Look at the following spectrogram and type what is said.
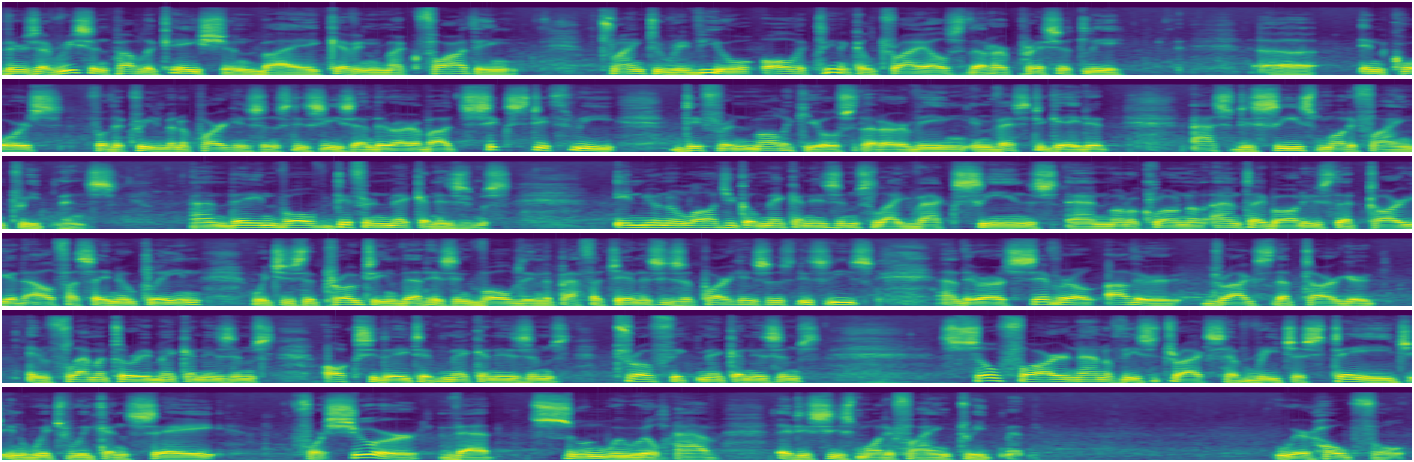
there's a recent publication by Kevin McFarthing trying to review all the clinical trials that are presently uh, in course for the treatment of Parkinson's disease. And there are about 63 different molecules that are being investigated as disease modifying treatments. And they involve different mechanisms immunological mechanisms like vaccines and monoclonal antibodies that target alpha-synuclein, which is the protein that is involved in the pathogenesis of Parkinson's disease. And there are several other drugs that target inflammatory mechanisms, oxidative mechanisms, trophic mechanisms. So far, none of these drugs have reached a stage in which we can say for sure that soon we will have a disease modifying treatment. We're hopeful.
